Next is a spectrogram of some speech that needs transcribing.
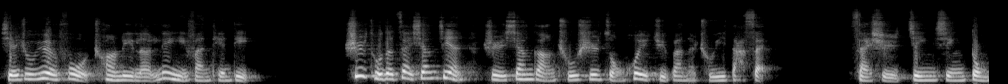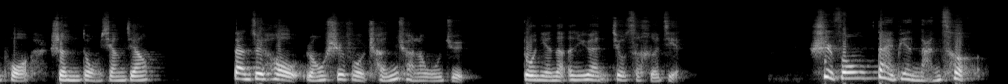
协助岳父创立了另一番天地。师徒的再相见是香港厨师总会举办的厨艺大赛。赛事惊心动魄，生动相交，但最后荣师傅成全了吴举，多年的恩怨就此和解。世风待变难测，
